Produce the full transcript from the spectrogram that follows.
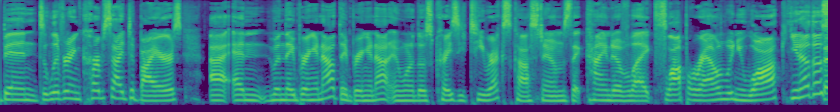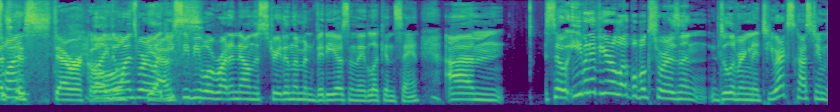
been delivering curbside to buyers. Uh, and when they bring it out, they bring it out in one of those crazy T Rex costumes that kind of like flop around when you walk. You know those That's ones? hysterical. Like the ones where like you see people running down the street in them in videos and they look insane. Um, so even if your local bookstore isn't delivering in a T Rex costume,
